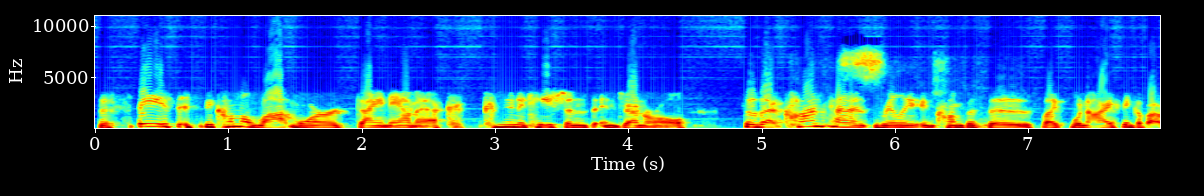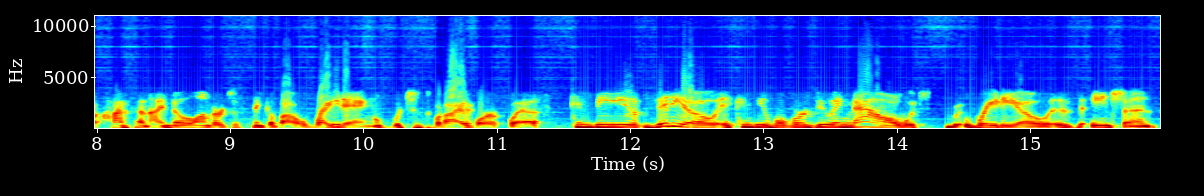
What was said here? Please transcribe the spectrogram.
the space, it's become a lot more dynamic, communications in general. So that content really encompasses, like when I think about content, I no longer just think about writing, which is what I work with. It can be video, it can be what we're doing now, which radio is ancient,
